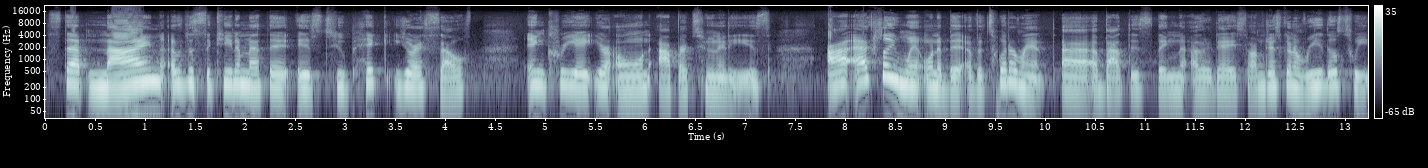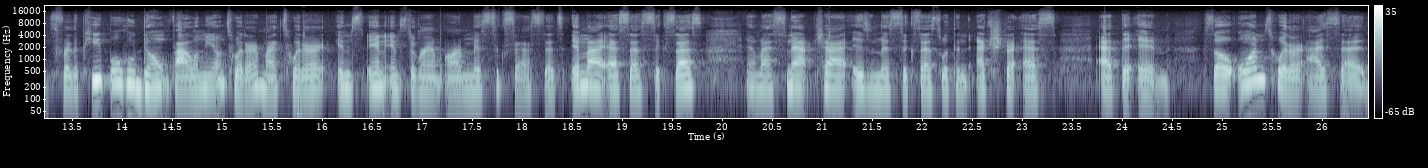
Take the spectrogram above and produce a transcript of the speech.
Step nine of the Sakita method is to pick yourself and create your own opportunities. I actually went on a bit of a Twitter rant uh, about this thing the other day, so I'm just going to read those tweets for the people who don't follow me on Twitter. My Twitter and, Instagram are Miss Success. That's M I S S Success. And my Snapchat is Miss Success with an extra S at the end. So on Twitter, I said,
